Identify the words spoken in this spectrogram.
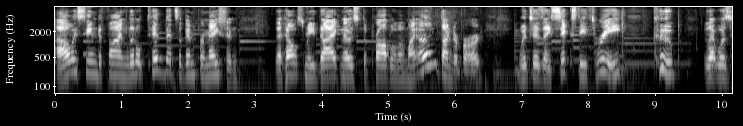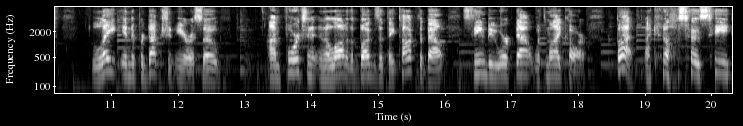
I always seem to find little tidbits of information that helps me diagnose the problem of my own Thunderbird, which is a 63 coupe that was late in the production era. So I'm fortunate in a lot of the bugs that they talked about seem to be worked out with my car. But I can also see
